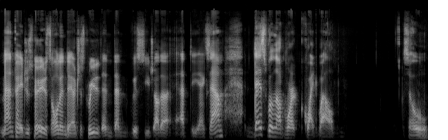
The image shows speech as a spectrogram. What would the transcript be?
man pages, hey, it's all in there, just read it, and then we'll see each other at the exam, this will not work quite well. So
